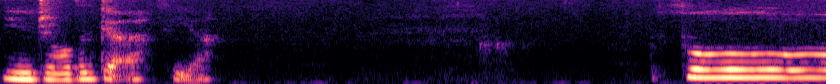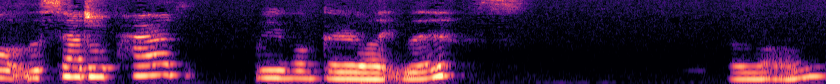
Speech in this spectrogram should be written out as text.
you draw the girth here. For the saddle pad we will go like this along.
